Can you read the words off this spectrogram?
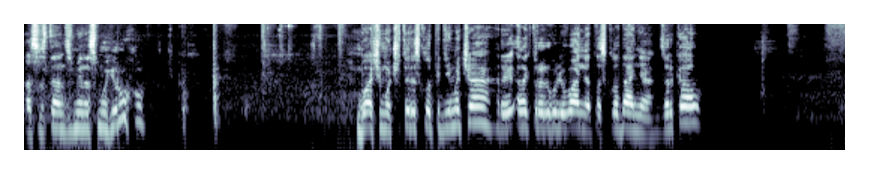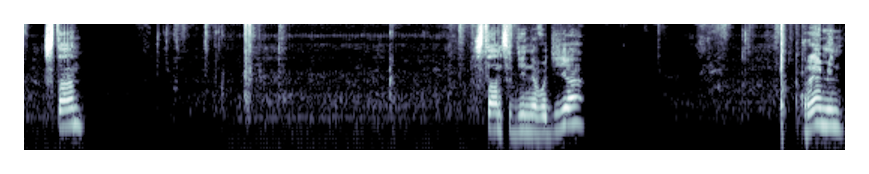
асистент зміни смуги руху. Бачимо 4 склопідіймача, ре- електрорегулювання та складання дзеркал, стан. Стан сидіння водія, ремінь,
